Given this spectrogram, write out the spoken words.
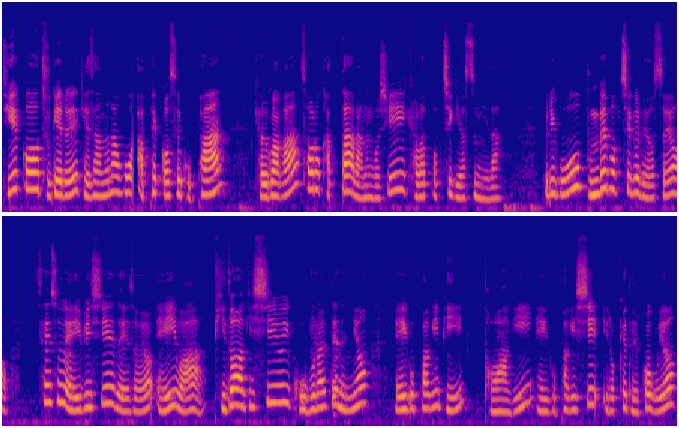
뒤에 거 두 개를 계산을 하고 앞에 것을 곱한 결과가 서로 같다라는 것이 결합 법칙이었습니다. 그리고 분배 법칙을 배웠어요. 세수 A, B, C에 대해서요. A와 B 더하기 C의 곱을 할 때는요. A 곱하기 B 더하기 A 곱하기 C 이렇게 될 거고요.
